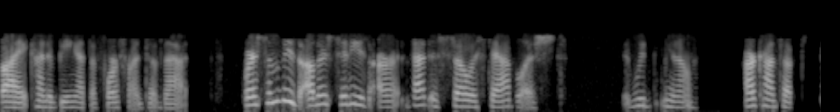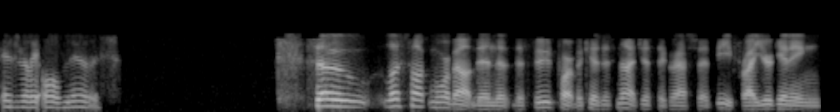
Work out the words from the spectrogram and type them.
by kind of being at the forefront of that. Where some of these other cities are that is so established. We you know, our concept is really old news. So let's talk more about then the the food part because it's not just the grass fed beef, right? You're getting,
